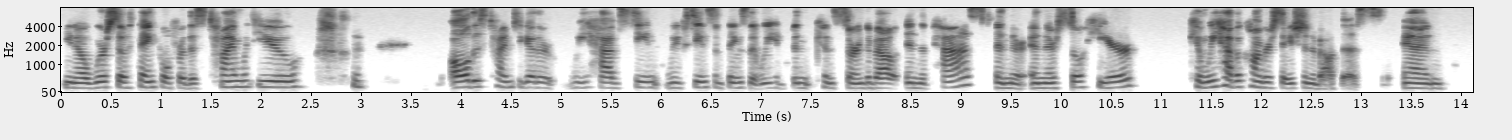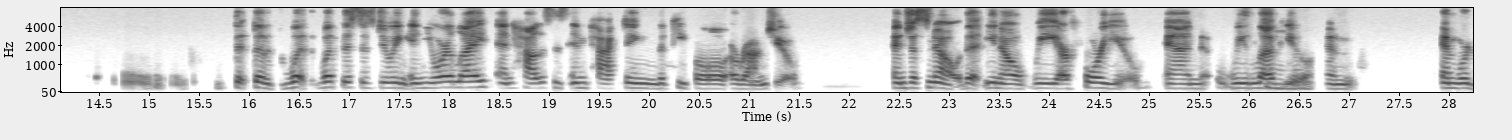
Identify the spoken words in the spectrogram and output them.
you know, we're so thankful for this time with you. all this time together we have seen we've seen some things that we've been concerned about in the past and they're and they're still here can we have a conversation about this and the, the what what this is doing in your life and how this is impacting the people around you and just know that you know we are for you and we love mm-hmm. you and and we're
